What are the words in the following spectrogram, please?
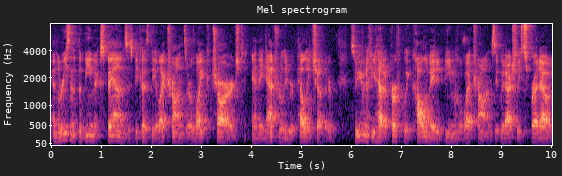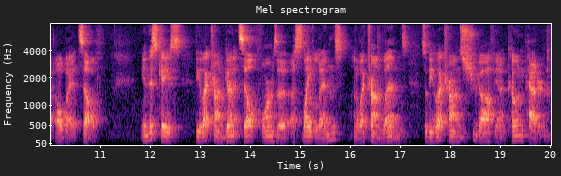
And the reason that the beam expands is because the electrons are like charged and they naturally repel each other. So even if you had a perfectly collimated beam of electrons, it would actually spread out all by itself. In this case, the electron gun itself forms a, a slight lens, an electron lens, so the electrons shoot off in a cone pattern.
